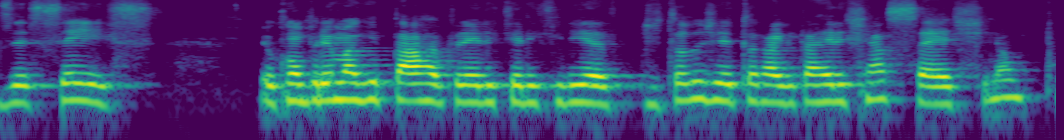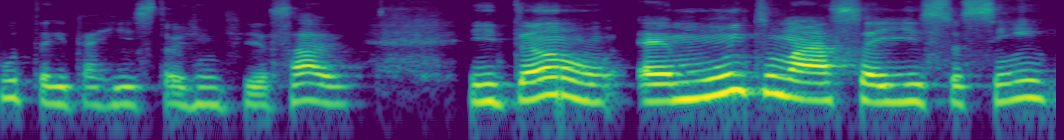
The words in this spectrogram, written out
16. Eu comprei uma guitarra para ele que ele queria de todo jeito tocar guitarra, ele tinha sete. Ele é um puta guitarrista hoje em dia, sabe? Então, é muito massa isso, assim.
